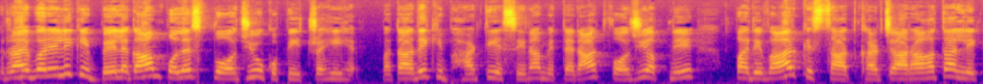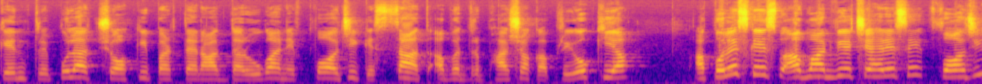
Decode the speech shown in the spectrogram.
रायबरेली की बेलगाम पुलिस फौजियों को पीट रही है। बता दें कि भारतीय सेना में तैनात फौजी अपने परिवार के साथ घर जा रहा था, लेकिन त्रिपुला चौकी पर तैनात दरोगा ने फौजी के साथ अभद्र भाषा का प्रयोग किया। अब पुलिस के इस अमानवीय चेहरे से फौजी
